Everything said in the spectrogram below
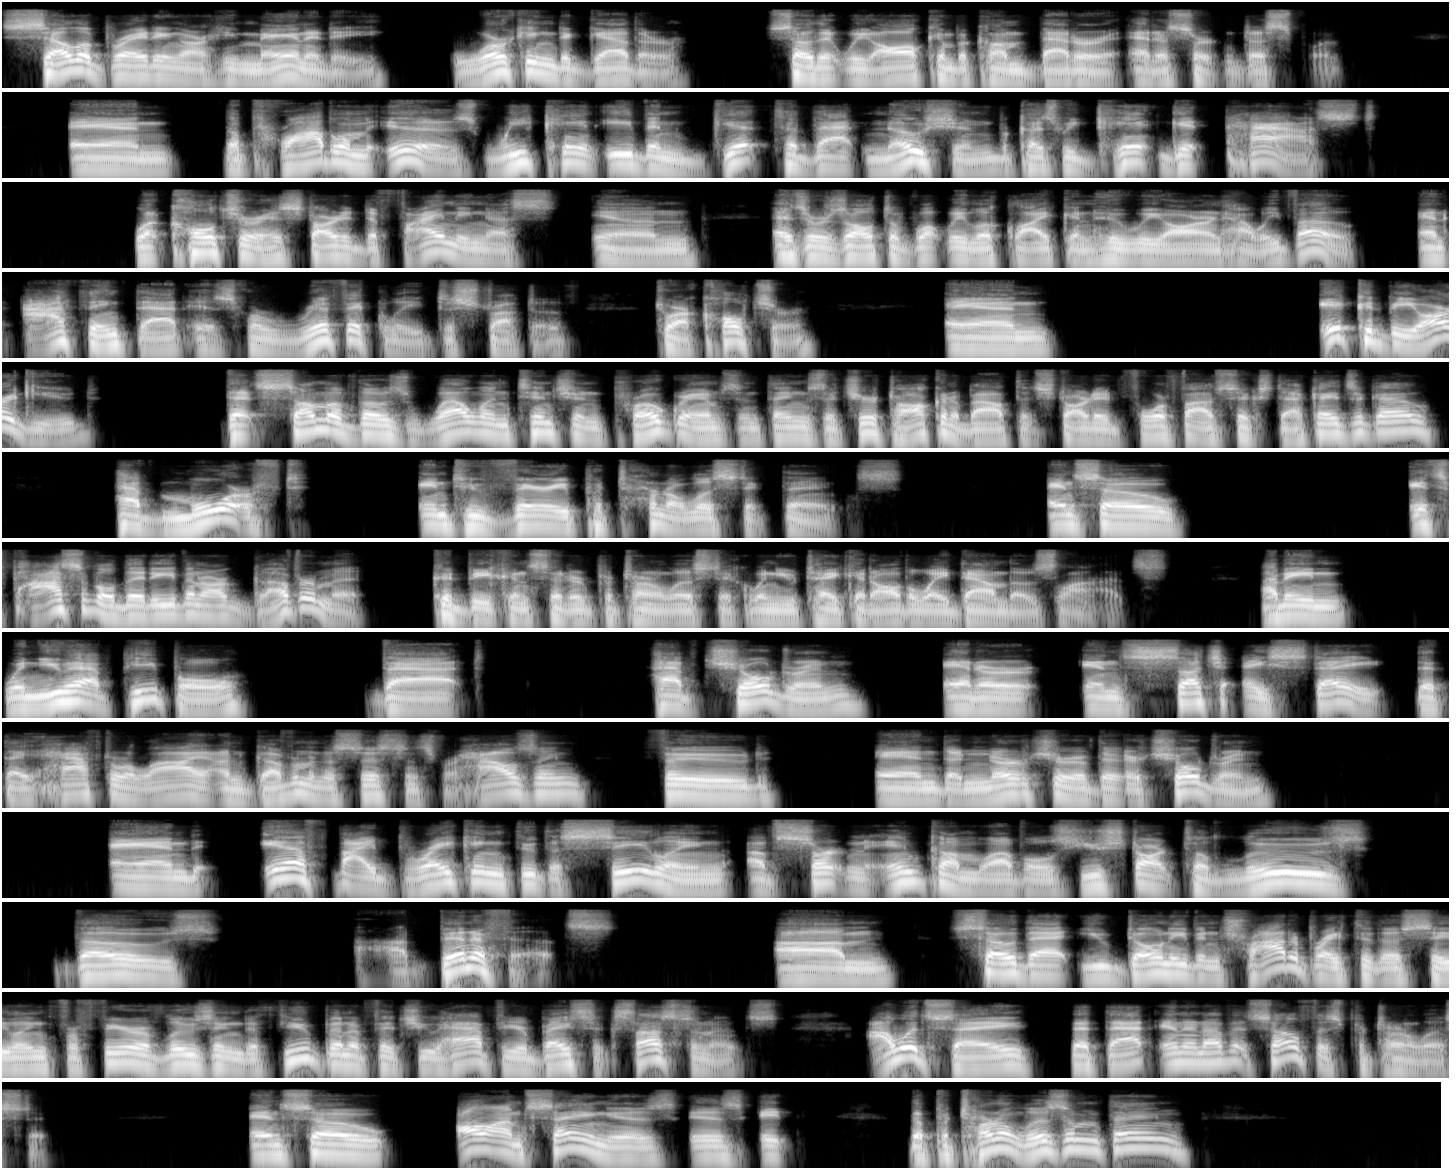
celebrating our humanity, working together so that we all can become better at a certain discipline. And the problem is we can't even get to that notion because we can't get past what culture has started defining us in as a result of what we look like and who we are and how we vote. And I think that is horrifically destructive to our culture. And it could be argued that some of those well intentioned programs and things that you're talking about that started four, five, six decades ago have morphed into very paternalistic things. And so it's possible that even our government could be considered paternalistic when you take it all the way down those lines. I mean, when you have people that have children and are in such a state that they have to rely on government assistance for housing, food, and the nurture of their children. And if by breaking through the ceiling of certain income levels, you start to lose those uh, benefits, um, so that you don't even try to break through those ceiling for fear of losing the few benefits you have for your basic sustenance, I would say that that in and of itself is paternalistic. And so all I'm saying is, is it the paternalism thing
